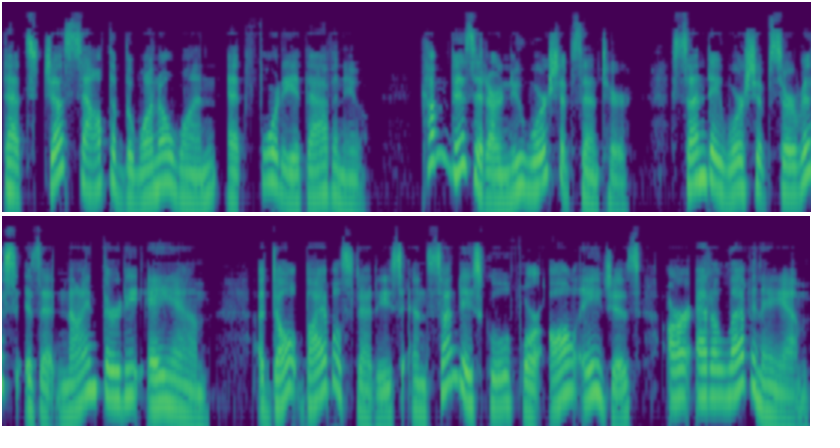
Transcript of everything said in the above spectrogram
That's just south of the 101 at 40th Avenue. Come visit our new worship center. Sunday worship service is at 9:30 a.m. Adult Bible studies and Sunday school for all ages are at 11 a.m.,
